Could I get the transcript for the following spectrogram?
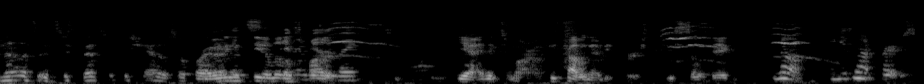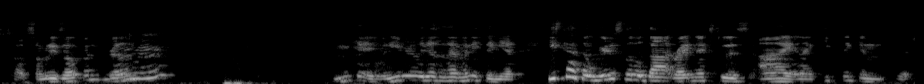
No, it's, it's just that's just a shadow so far. I don't even see a little spark. like- Yeah, I think tomorrow. He's probably gonna be first. He's so big. No, he's not first. Oh, somebody's open? Really? Mhm. Okay, well, he really doesn't have anything yet. He's got the weirdest little dot right next to his eye, and I keep thinking that it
